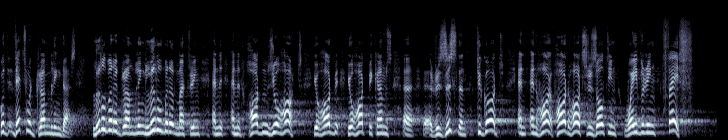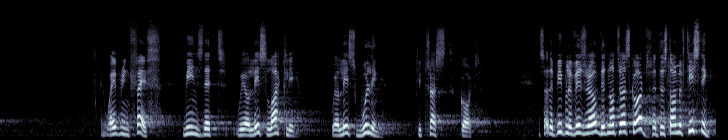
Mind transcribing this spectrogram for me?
Well, that's what grumbling does. Little bit of grumbling, little bit of muttering, and, and it hardens your heart. Your heart, your heart becomes uh, uh, resistant to God. And, and hard, hard hearts result in wavering faith. And wavering faith means that we are less likely, we are less willing to trust God. And so the people of Israel did not trust God at this time of testing.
